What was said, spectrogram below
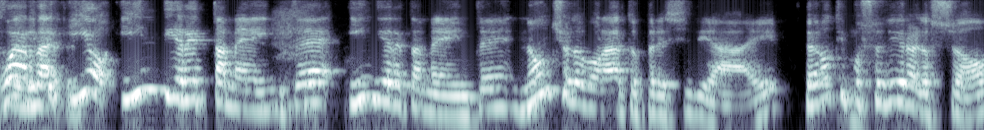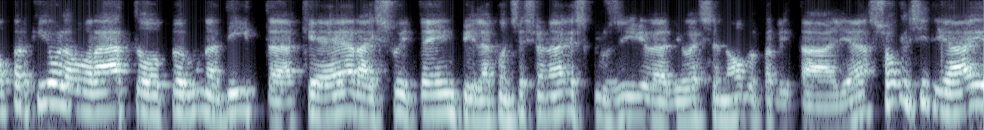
Guarda, io indirettamente, indirettamente non ci ho lavorato per il CDI, però ti posso dire lo so perché io ho lavorato per una ditta che era ai suoi tempi la concessionaria esclusiva di OS 9 per l'Italia. So che il CDI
